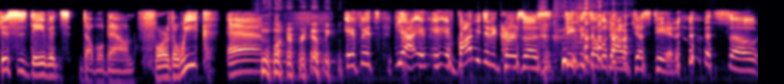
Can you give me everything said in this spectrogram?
this is David's double down for the week. And really? if it's yeah, if if Bobby didn't curse us, David's double down just did. so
